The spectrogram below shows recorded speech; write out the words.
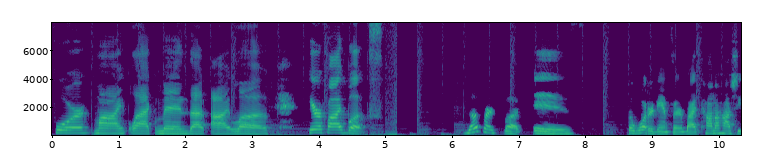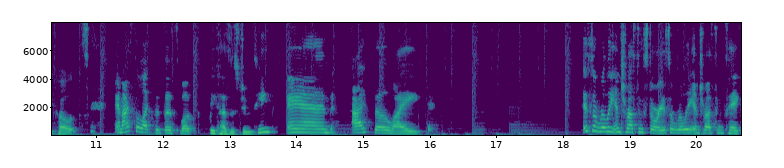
for my Black men that I love. Here are five books. The first book is The Water Dancer by Ta-Nehisi Coates. And I selected this book because it's Juneteenth. And I feel like it's a really interesting story. It's a really interesting take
